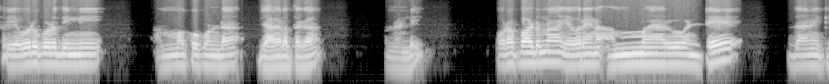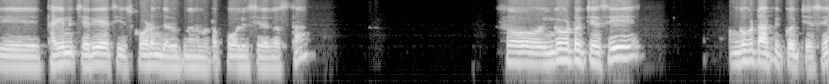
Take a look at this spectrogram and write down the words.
సో ఎవరు కూడా దీన్ని అమ్మకోకుండా జాగ్రత్తగా ఉండండి. పొరపాటున ఎవరైనా అమ్మారు అంటే దానికి తగిన చర్య తీసుకోవడం జరుగుతుంది అనమాట పోలీస్ వ్యవస్థ. సో ఇంకొకటి వచ్చేసి ఇంకొక టాపిక్ వచ్చేసి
